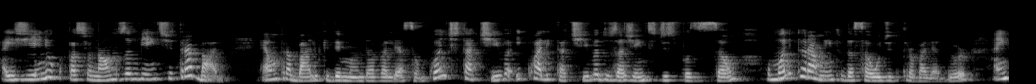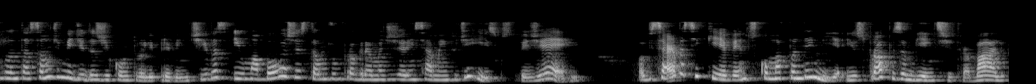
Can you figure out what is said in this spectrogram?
a higiene ocupacional nos ambientes de trabalho é um trabalho que demanda avaliação quantitativa e qualitativa dos agentes de exposição, o monitoramento da saúde do trabalhador, a implantação de medidas de controle preventivas e uma boa gestão de um programa de gerenciamento de riscos, PGR. Observa-se que eventos como a pandemia e os próprios ambientes de trabalho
